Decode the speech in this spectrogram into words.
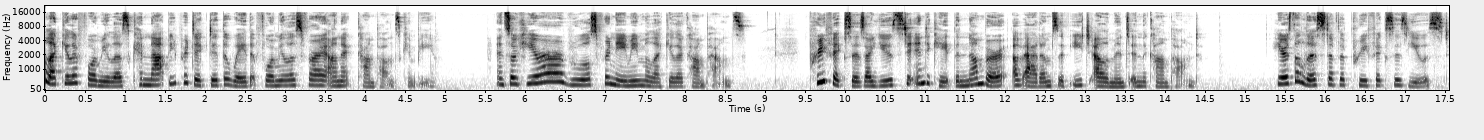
molecular formulas cannot be predicted the way that formulas for ionic compounds can be. And so here are our rules for naming molecular compounds. Prefixes are used to indicate the number of atoms of each element in the compound. Here's a list of the prefixes used.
